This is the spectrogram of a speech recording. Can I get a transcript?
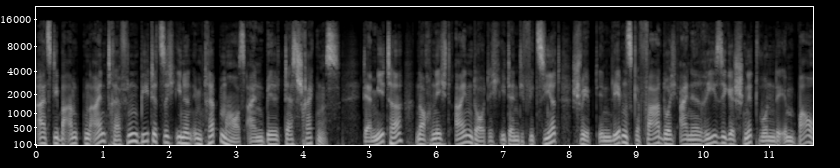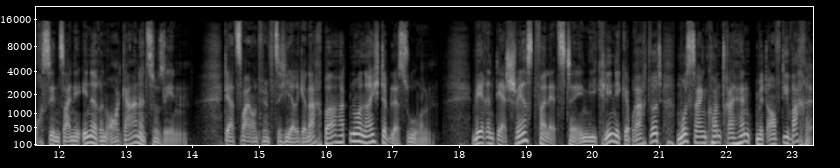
Als die Beamten eintreffen, bietet sich ihnen im Treppenhaus ein Bild des Schreckens. Der Mieter, noch nicht eindeutig identifiziert, schwebt in Lebensgefahr durch eine riesige Schnittwunde im Bauch sind seine inneren Organe zu sehen. Der 52-jährige Nachbar hat nur leichte Blessuren. Während der Schwerstverletzte in die Klinik gebracht wird, muss sein Kontrahent mit auf die Wache.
